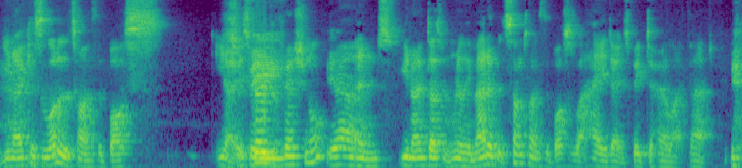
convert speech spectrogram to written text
You know, because a lot of the times the boss, you know, Should very professional, Yeah. and you know, it doesn't really matter. But sometimes the boss is like, "Hey, don't speak to her like that."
